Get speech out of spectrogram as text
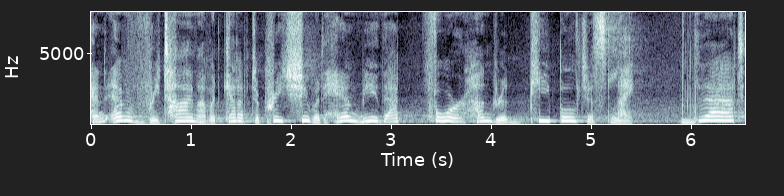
And every time I would get up to preach, she would hand me that 400 people just like that.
